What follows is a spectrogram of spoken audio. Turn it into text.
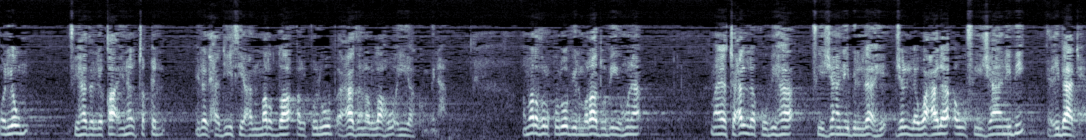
واليوم في هذا اللقاء ننتقل إلى الحديث عن مرضى القلوب أعاذنا الله وإياكم منها. ومرض القلوب المراد به هنا ما يتعلق بها في جانب الله جل وعلا أو في جانب عباده.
